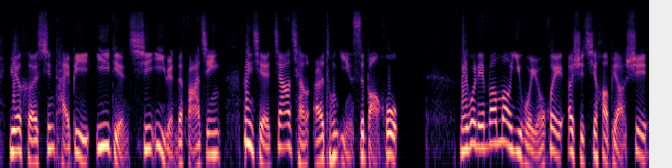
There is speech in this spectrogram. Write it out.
（约合新台币一点七亿元）的罚金，并且加强儿童隐私保护。美国联邦贸易委员会二十七号表示，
